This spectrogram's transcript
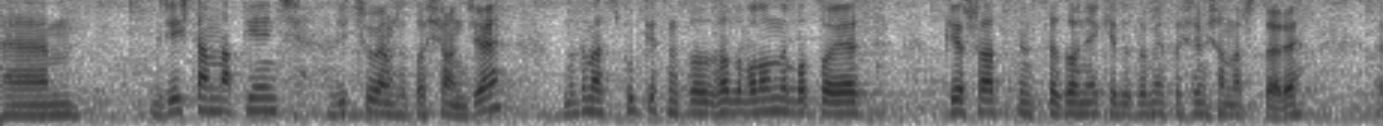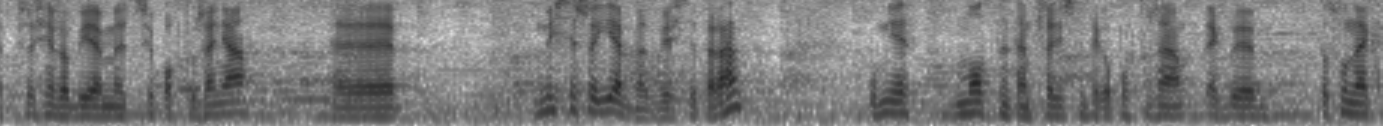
Em, gdzieś tam na 5 liczyłem, że to siądzie. Natomiast z czwórki jestem za- zadowolony, bo to jest pierwszy raz w tym sezonie, kiedy zrobiłem 170 na 4. E, Wcześniej robiłem trzy powtórzenia. E, Myślę, że jebnę 200 teraz. U mnie jest mocny ten przelicznik tego powtórzenia, jakby stosunek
